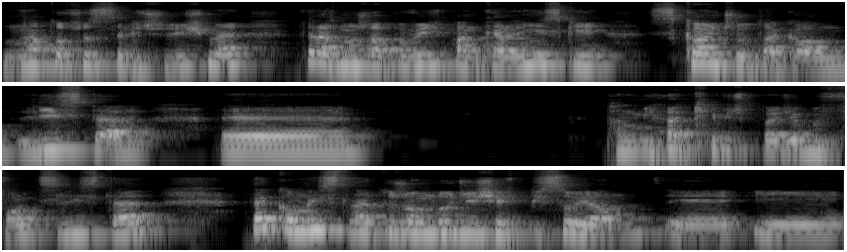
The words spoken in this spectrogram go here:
Na to wszyscy liczyliśmy. Teraz można powiedzieć, pan Karliński skończył taką listę. Yy, pan Michalkiewicz powiedziałby Volkslistę. Taką listę, na którą ludzie się wpisują yy, i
